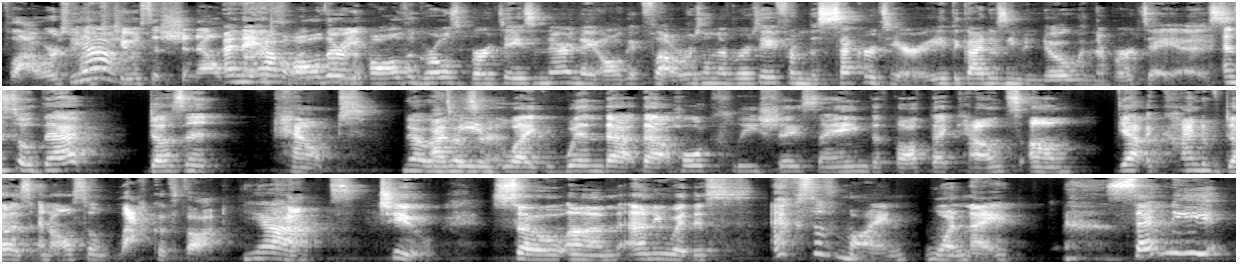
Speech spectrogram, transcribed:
flowers. Month Yeah. two is a Chanel, and they purse, have all their three- all the girls' birthdays in there, and they all get flowers on their birthday from the secretary. The guy doesn't even know when their birthday is. and so that doesn't count. no, it I doesn't. mean, like when that that whole cliche saying, the thought that counts. Um, yeah, it kind of does, and also lack of thought. yeah, counts too. So um anyway, this ex of mine one night sent me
